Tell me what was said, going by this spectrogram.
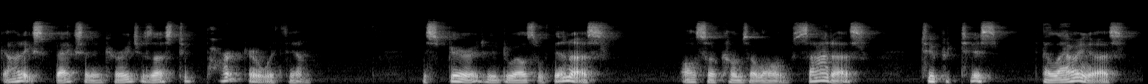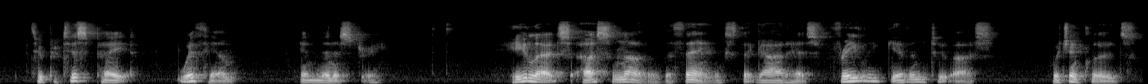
God expects and encourages us to partner with Him. The Spirit who dwells within us also comes alongside us to partic- allowing us to participate with Him in ministry. He lets us know the things that God has freely given to us, which includes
